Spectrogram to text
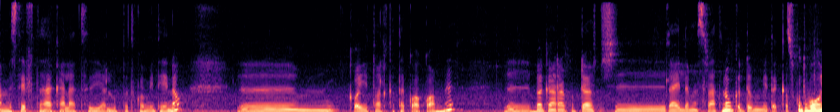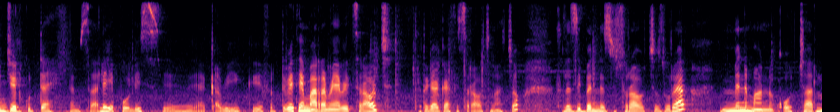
አምስት የፍትህ አካላት ያሉበት ኮሚቴ ነው። ቆይቷል ከተቋቋመ በጋራ ጉዳዮች ላይ ለመስራት ነው። ቅድም የጠቀስኩት በወንጀል ጉዳይ ለምሳሌ የፖሊስ፣ የአቃቢ፣ የፍርድ ቤት፣ የማረሚያ ቤት ስራዎች ተደጋጋፊ ስራዎች ናቸው። ስለዚህ በእነዚህ ስራዎች ዙሪያ ምን ማነቆዎች አሉ፣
